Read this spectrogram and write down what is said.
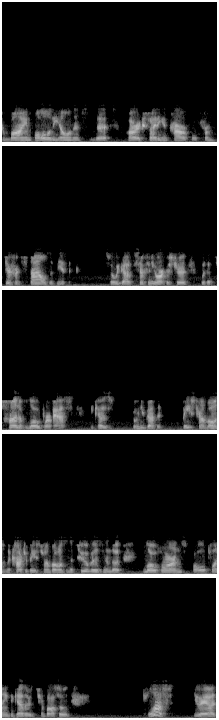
combine all of the elements that are exciting and powerful from different styles of music. So we got a symphony orchestra with a ton of low brass because when you've got the bass trombones and the contrabass trombones and the tubas and the low horns all playing together, the trombasso, plus you add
